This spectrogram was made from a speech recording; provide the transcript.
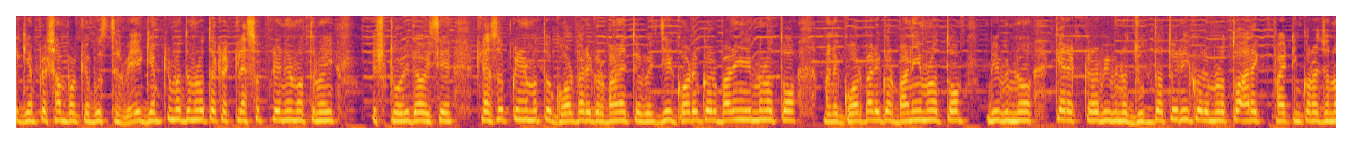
এই গেমটা সম্পর্কে বুঝতে পারবে। এই গেমটির মধ্যে মূলত একটা ক্ল্যাশ অফ প্লেনের মতনই স্টোরি দেওয়া হয়েছে। ক্ল্যাশ অফ প্লেনের মতো ঘর বাড়ি ঘর বানাইতে হবে। যে ঘরে ঘর বানিয়ে মূলত মানে ঘর বাড়ি ঘর বানিয়ে মূলত বিভিন্ন ক্যারেক্টার বিভিন্ন যুদ্ধ তৈরি করে মূলত আরেক ফাইটিং করার জন্য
